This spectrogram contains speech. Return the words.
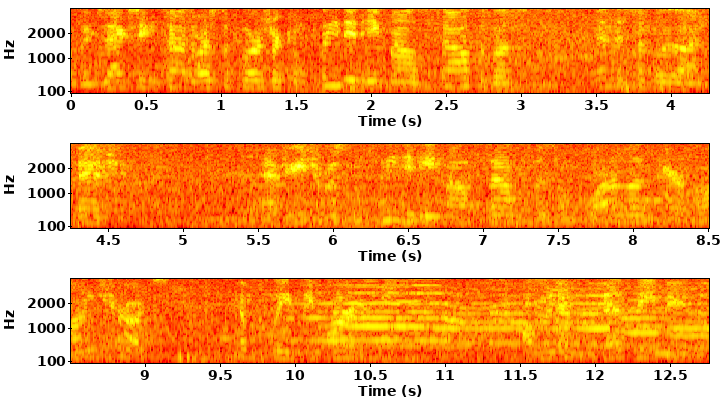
At the exact same time, the rest of the floors are completed eight miles south of us in the similar line fashion. After each was completed eight miles south of us, on far left here on trucks, completely furnished. All the way down to the beds being made, the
